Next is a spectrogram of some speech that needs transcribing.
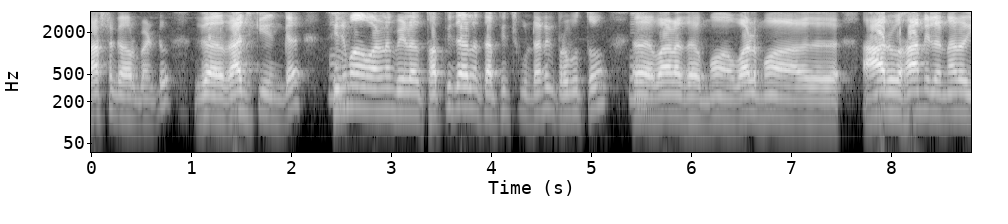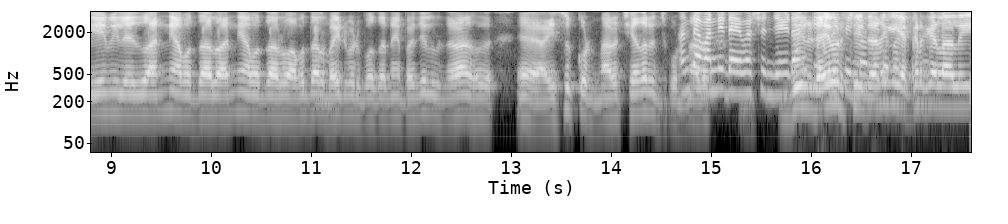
రాష్ట్ర గవర్నమెంట్ రాజకీయంగా సినిమా వాళ్ళని వీళ్ళ తప్పిదాలను తప్పించుకుంటానికి ప్రభుత్వం వాళ్ళ వాళ్ళ ఆరు హామీలు అన్నారు ఏమీ లేదు. అన్ని అబద్ధాలు అన్ని అబద్ధాలు అబద్ధాలు Hmm. బయటపడిపోతున్నాయి. ప్రజలు నిరాశ ఇసుక్కుంటున్నారు చేదరించుకుంటున్నారు. దీన్ని చేయడానికి డైవర్ట్ ఎక్కడికి. వెళ్ళాలి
